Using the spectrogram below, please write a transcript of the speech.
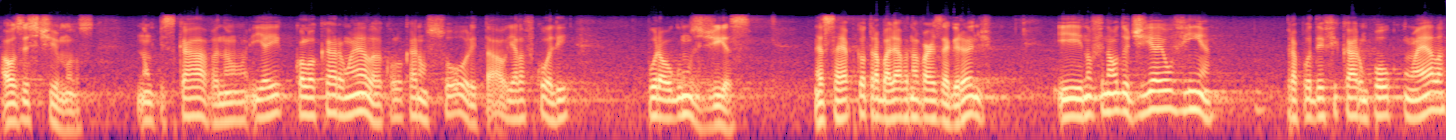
aos estímulos não piscava, não. E aí colocaram ela, colocaram soro e tal, e ela ficou ali por alguns dias. Nessa época eu trabalhava na Várzea Grande e no final do dia eu vinha para poder ficar um pouco com ela.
